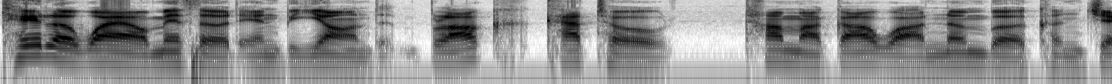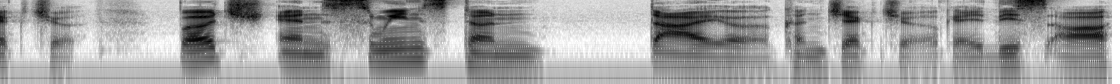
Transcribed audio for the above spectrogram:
Taylor-Wiles method and beyond, Bloch, Kato, Tamagawa number conjecture, Birch and Swinnerton Dyer conjecture, okay? These are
